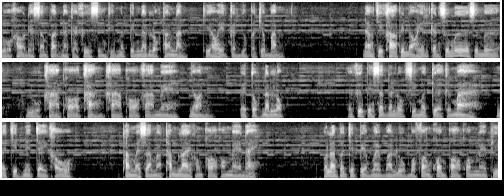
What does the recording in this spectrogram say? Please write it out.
ลูกเฮาได้สัมผัสนั่นก็คือสิ่งที่มันเป็นนรกทั้งนั้น ที่เราเห็นกันอยู่ปัจจุบันดังที่ข้าวพี่น้องเห็นกันเสมอเสมอ ลูกขาพ่อขังขาพ่อขาแม่ย้อนไปตกนรกก็คือเป็นสัตว์นรกสิมาเกิดขึ้นมาในจิตในใจเขาทำไม่สามารถทำลายของพ่อของแม่ได้เพราะนั้นพิ่นจะเปรียบไว้ว่าลูกบ่ฟังความพ่อความแม่พี่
